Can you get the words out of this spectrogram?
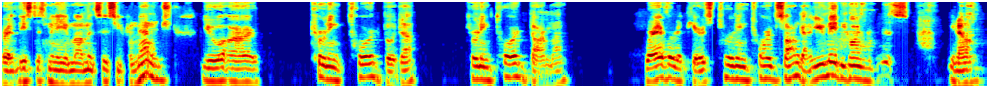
or at least as many moments as you can manage, you are turning toward Buddha, turning toward Dharma, wherever it appears, turning toward Sangha. You may be going like this, you know,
